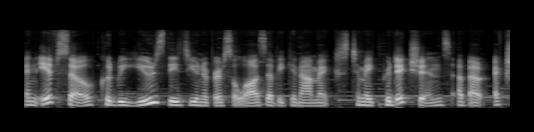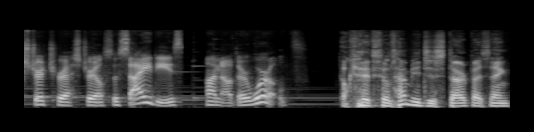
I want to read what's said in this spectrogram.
And if so, could we use these universal laws of economics to make predictions about extraterrestrial societies on other worlds? Okay, so let me just start by saying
